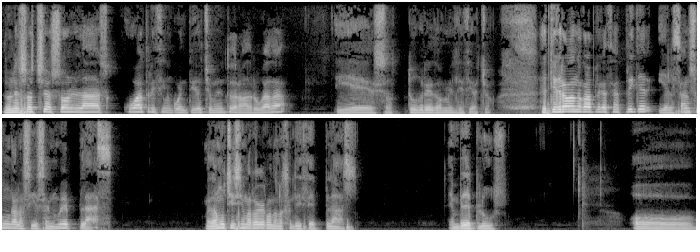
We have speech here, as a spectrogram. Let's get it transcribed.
Lunes 8 son las 4 y 58 minutos de la madrugada y es octubre de 2018. Estoy grabando con la aplicación Spreaker y el Samsung Galaxy S9 Plus. Me da muchísima rabia cuando la gente dice Plus en vez de Plus. O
